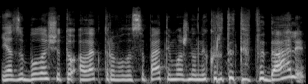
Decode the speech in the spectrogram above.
Я забула, що то електровелосипед і можна не крутити педалі.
